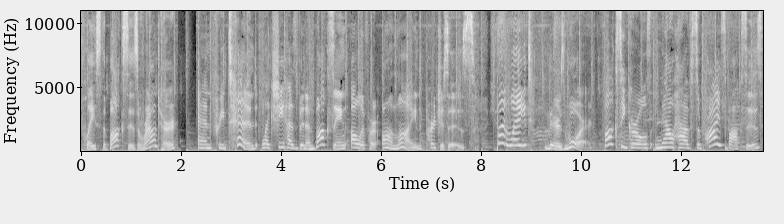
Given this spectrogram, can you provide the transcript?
Place the boxes around her and pretend like she has been unboxing all of her online purchases. But wait, there's more. Boxy Girls now have surprise boxes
